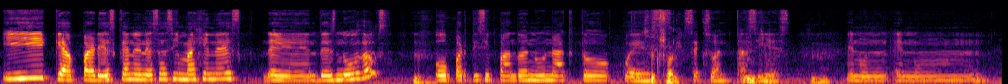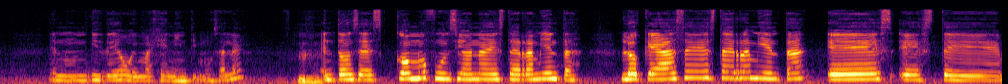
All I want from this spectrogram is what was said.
y que aparezcan en esas imágenes eh, desnudos o participando en un acto pues Sexual. sexual. Así Íntimo. es. En un en un en un video o imagen íntimo sale entonces cómo funciona esta herramienta lo que hace esta herramienta es este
